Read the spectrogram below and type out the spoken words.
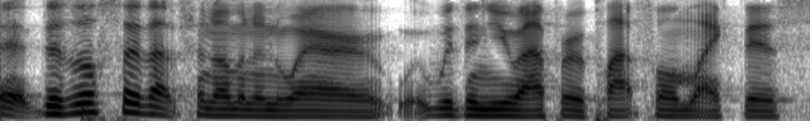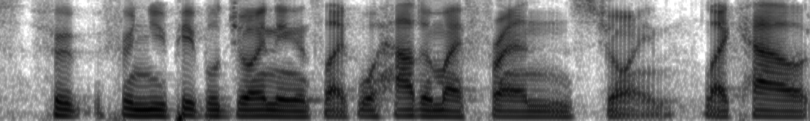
There's also that phenomenon where, with a new app or a platform like this, for for new people joining, it's like, well, how do my friends join? Like how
